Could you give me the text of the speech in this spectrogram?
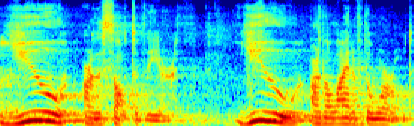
you are the salt of the earth. You are the light of the world.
